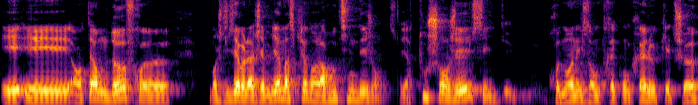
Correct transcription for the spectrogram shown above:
Et, en termes d'offres, moi je disais, voilà, j'aime bien m'inscrire dans la routine des gens. C'est-à-dire tout changer. C'est prenons un exemple très concret, le ketchup.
